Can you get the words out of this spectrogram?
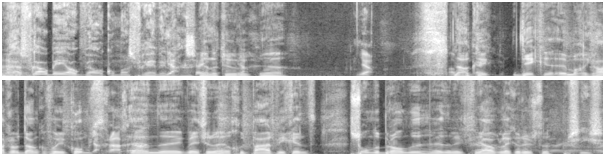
Maar als vrouw ben je ook welkom als vrijwilliger. Ja, zeker. Ja, natuurlijk, ja. Nou, Dick, Dick eh, mag ik je hartelijk danken voor je komst. Ja, graag gedaan. En eh, ik wens je een heel goed paasweekend. Zonder branden. Hè, dan is het voor jou ook lekker rustig. Precies.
